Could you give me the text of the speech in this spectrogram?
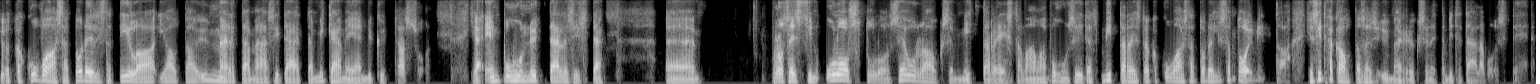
jotka kuvaa sitä todellista tilaa ja auttaa ymmärtämään sitä, että mikä meidän nykytaso on. Ja en puhu nyt tällaisista ää, prosessin ulostulon seurauksen mittareista, vaan mä puhun siitä mittareista, jotka kuvaa sitä todellista toimintaa. Ja sitä kautta saisi ymmärryksen, että mitä täällä voisi tehdä.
